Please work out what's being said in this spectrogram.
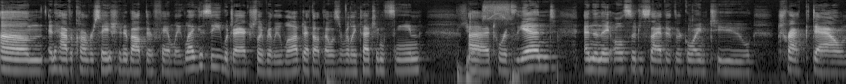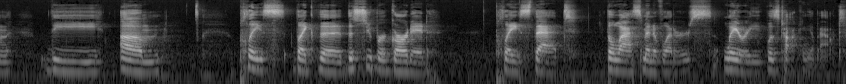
um, and have a conversation about their family legacy, which I actually really loved. I thought that was a really touching scene uh, towards the end. And then they also decide that they're going to track down the um, place, like the the super guarded place that the last men of letters, Larry, was talking about.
